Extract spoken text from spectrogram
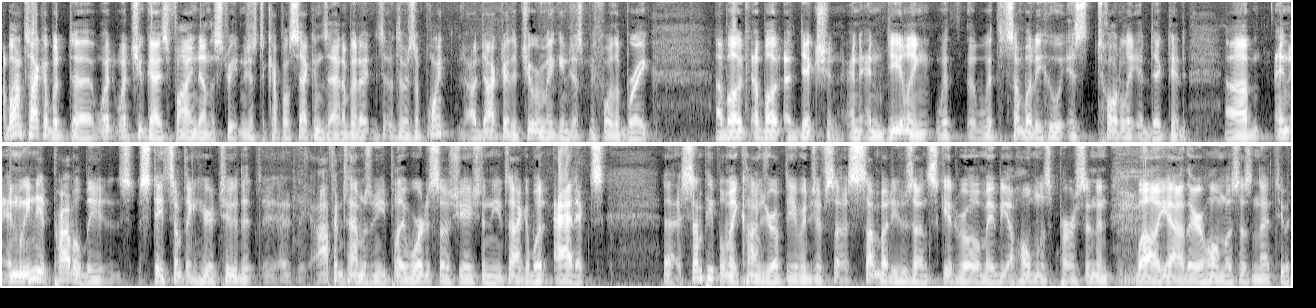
I want to talk about uh, what, what you guys find on the street in just a couple of seconds, Adam. But uh, there was a point, uh, Doctor, that you were making just before the break about about addiction and, and dealing with with somebody who is totally addicted. Um, and and we need probably state something here too that uh, oftentimes when you play word association and you talk about addicts. Uh, some people may conjure up the image of somebody who's on Skid Row, maybe a homeless person, and well, yeah, they're homeless, isn't that too?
